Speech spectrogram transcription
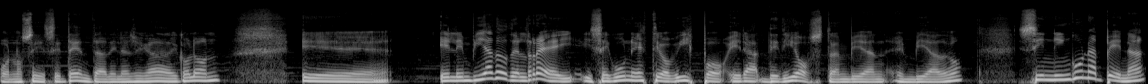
o, no sé, 70 de la llegada de Colón, eh, el enviado del rey, y según este obispo era de Dios también enviado, sin ninguna pena,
